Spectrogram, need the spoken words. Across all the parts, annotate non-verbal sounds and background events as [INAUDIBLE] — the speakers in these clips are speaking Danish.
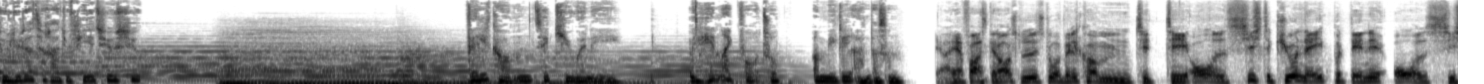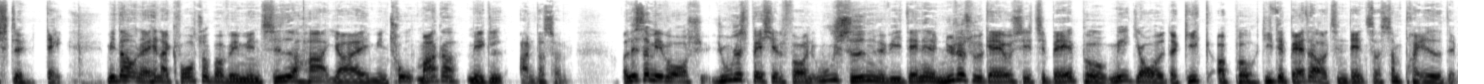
Du lytter til Radio 24 /7. Velkommen til Q&A med Henrik Fortrup og Mikkel Andersen. Ja, herfra skal der også lyde et stort velkommen til, til årets sidste Q&A på denne årets sidste dag. Mit navn er Henrik Kvartrup, og ved min side har jeg min tro makker Mikkel Andersen. Og ligesom i vores julespecial for en uge siden, vil vi i denne nytårsudgave se tilbage på medieåret, der gik, og på de debatter og tendenser, som prægede det.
